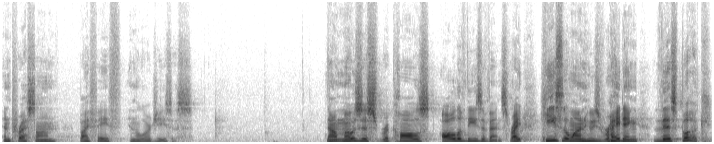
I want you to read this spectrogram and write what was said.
and press on by faith in the Lord Jesus. Now, Moses recalls all of these events, right? He's the one who's writing this book.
